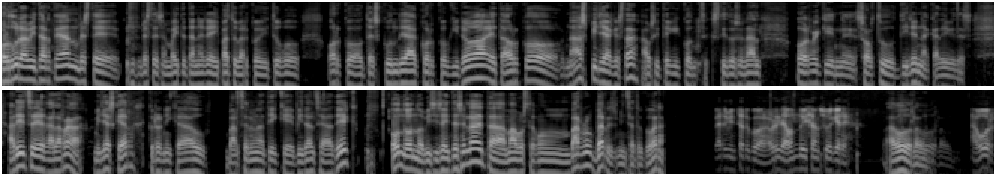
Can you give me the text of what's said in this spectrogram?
Ordura bitartean beste beste zenbaitetan ere aipatu beharko ditugu horko hauteskundeak, horko giroa eta horko nahazpilak, ez da? Hauzitegi konstituzional horrekin eh, sortu direnak adibidez. Aritze galarraga, mila esker, kronika hau Bartzelonatik e, bidaltzeagatik, ondo ondo bizi zaitezela eta amabostegun barru berriz mintzatuko gara. Berriz mintzatuko gara, hori da, ondo izan zuek ere. Agur, lagun. Agur.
